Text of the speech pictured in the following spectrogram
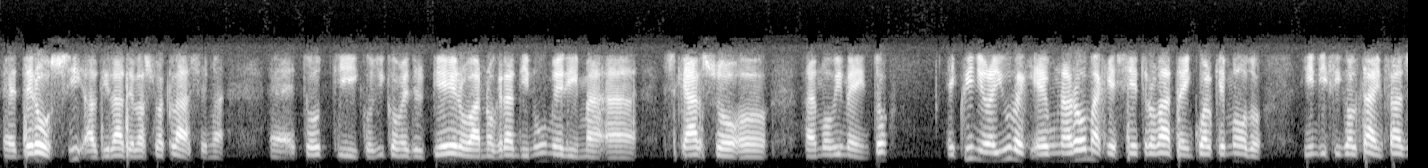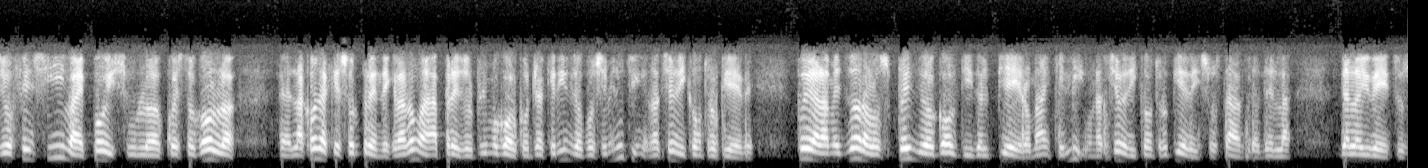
eh, De Rossi, al di là della sua classe, ma eh, Totti così come Del Piero hanno grandi numeri ma scarso eh, movimento e quindi una Juve è una Roma che si è trovata in qualche modo in difficoltà in fase offensiva e poi su questo gol eh, la cosa che sorprende è che la Roma ha preso il primo gol con Giaccherini dopo 6 minuti in un'azione di contropiede, poi alla mezz'ora lo splendido gol di Del Piero, ma anche lì un'azione di contropiede in sostanza della, della Juventus.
